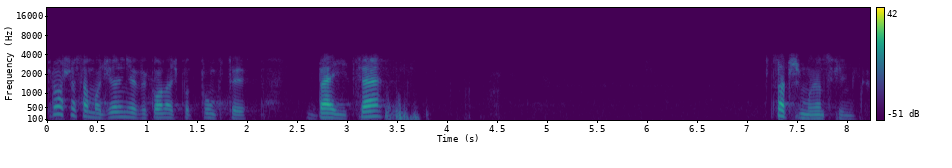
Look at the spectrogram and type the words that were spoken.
Proszę samodzielnie wykonać podpunkty B i C, zatrzymując filmik.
